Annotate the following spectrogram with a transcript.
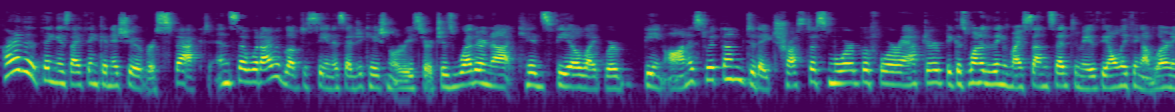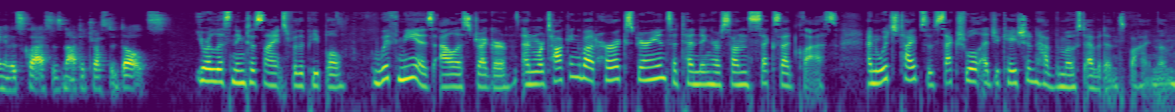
Part of the thing is, I think, an issue of respect. And so, what I would love to see in this educational research is whether or not kids feel like we're being honest with them. Do they trust us more before or after? Because one of the things my son said to me is the only thing I'm learning in this class is not to trust adults. You're listening to Science for the People. With me is Alice Dreger, and we're talking about her experience attending her son's sex ed class and which types of sexual education have the most evidence behind them.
